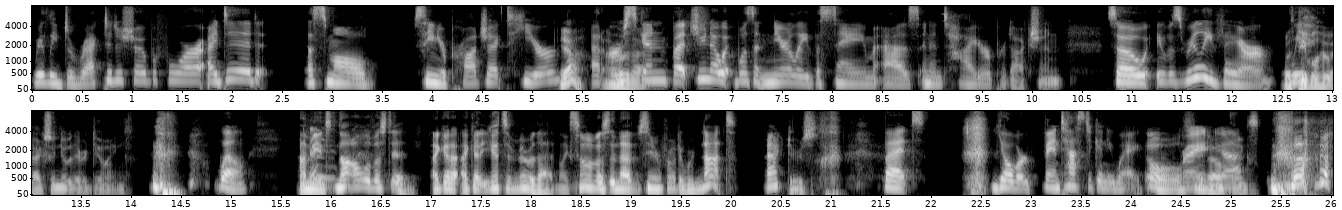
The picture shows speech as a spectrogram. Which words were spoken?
really directed a show before. I did a small senior project here Yeah. at I. Erskine, but you know, it wasn't nearly the same as an entire production. So it was really there With We- people who actually knew what they were doing. Well, I mean, not all of us did. I got. I got. You have to remember that. Like some of us in that senior project were not actors. but y'all were fantastic anyway. Oh, Right, You know, yeah. Thanks.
